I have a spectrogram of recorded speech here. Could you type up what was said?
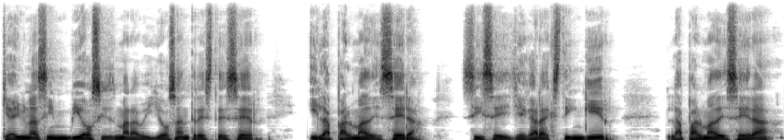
que hay una simbiosis maravillosa entre este ser y la palma de cera. Si se llegara a extinguir, la palma de cera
